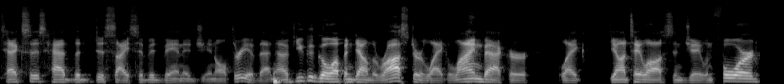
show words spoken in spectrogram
Texas had the decisive advantage in all three of that. Now, if you could go up and down the roster like linebacker, like Deontae Lawson, Jalen Ford,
